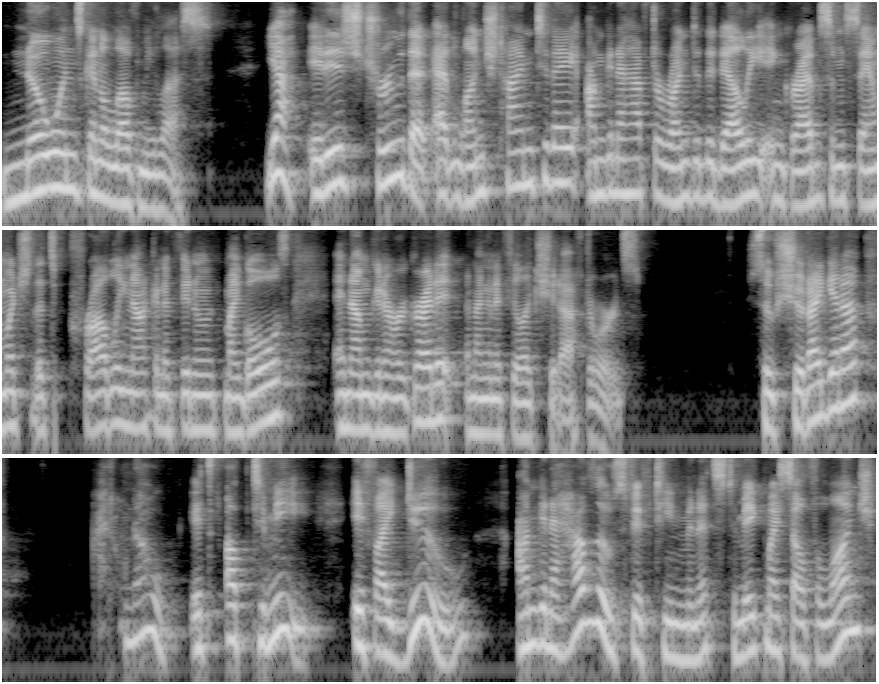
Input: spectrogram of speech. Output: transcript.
No one's going to love me less. Yeah, it is true that at lunchtime today, I'm going to have to run to the deli and grab some sandwich that's probably not going to fit in with my goals. And I'm going to regret it. And I'm going to feel like shit afterwards. So, should I get up? I don't know. It's up to me. If I do, I'm going to have those 15 minutes to make myself a lunch.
